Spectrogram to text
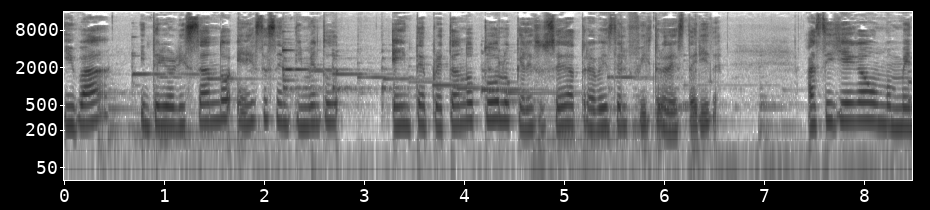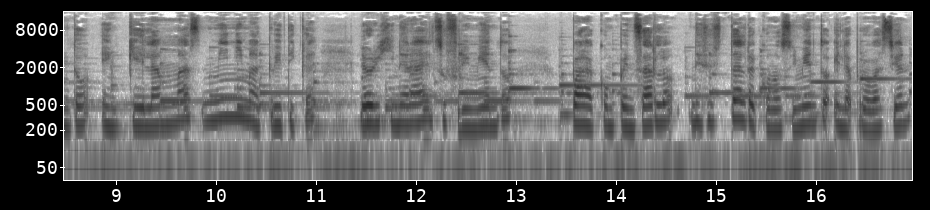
y va interiorizando en este sentimiento e interpretando todo lo que le sucede a través del filtro de esta herida. Así llega un momento en que la más mínima crítica le originará el sufrimiento. Para compensarlo, necesita el reconocimiento y la aprobación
